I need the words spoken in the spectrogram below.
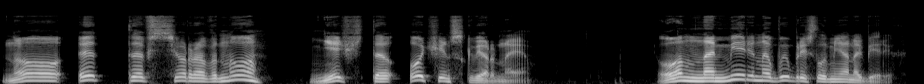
Но это все равно нечто очень скверное. Он намеренно выбросил меня на берег.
